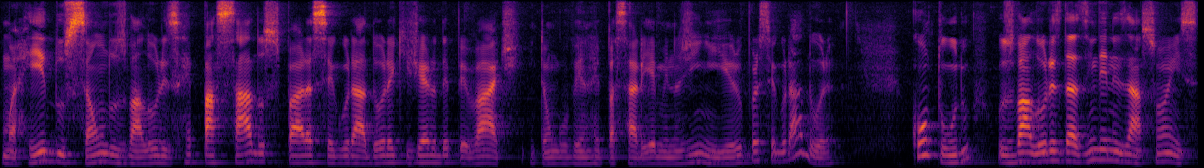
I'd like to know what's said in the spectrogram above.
uma redução dos valores repassados para a seguradora que gera o DPVAT. Então, o governo repassaria menos dinheiro para a seguradora. Contudo, os valores das indenizações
